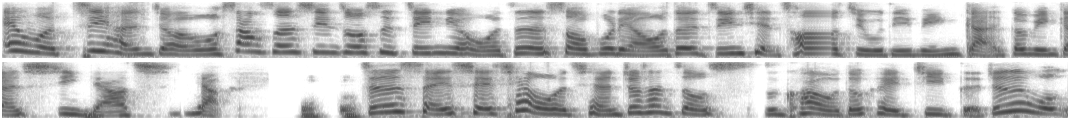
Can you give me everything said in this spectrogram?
哎、欸，我记很久。我上升星座是金牛，我真的受不了，我对金钱超级无敌敏感，跟敏感性牙齿一样。就是谁谁欠我钱，就算只有十块，我都可以记得。就是我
